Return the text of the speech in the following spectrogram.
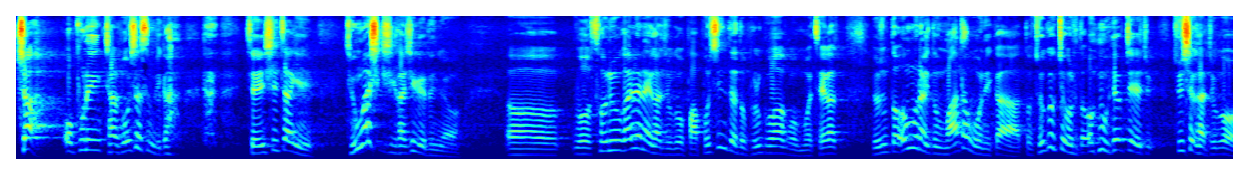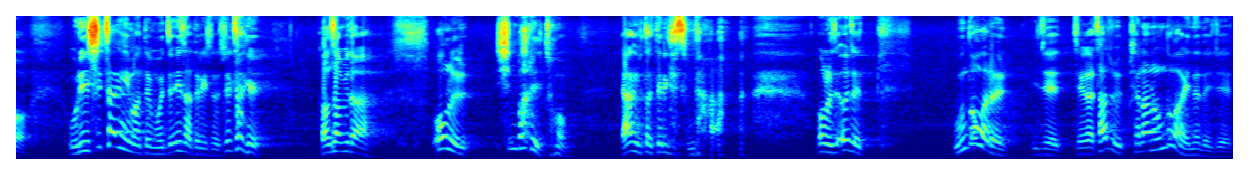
자, 오프닝 잘 보셨습니까? 저희 실장이 정말 씩씩하시거든요. 어, 뭐 서류 관련해 가지고 바쁘신데도 불구하고 뭐 제가 요즘 또 업무량이 너무 많다 보니까 또 적극적으로 또 업무 협조해 주, 주셔가지고 우리 실장님한테 먼저 인사드리겠습니다. 실장님, 감사합니다. 오늘 신발이 좀 양해 부탁드리겠습니다. 오늘 어제 운동화를 이제 제가 자주 편한 운동화가 있는데 이제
